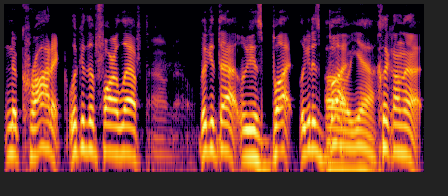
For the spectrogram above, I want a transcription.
necrotic. Look at the far left. Oh no. Look at that. Look at his butt. Look at his butt. Oh, yeah. Click on that.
